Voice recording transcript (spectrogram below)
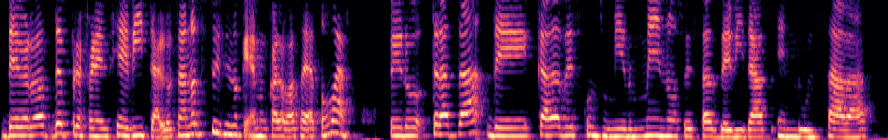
de verdad de preferencia evítalo. O sea, no te estoy diciendo que ya nunca lo vas a, tomar, pero trata de cada vez consumir menos estas bebidas endulzadas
